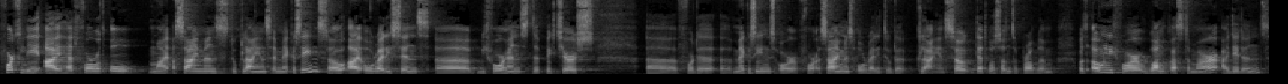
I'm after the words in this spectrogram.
fortunately, I had forwarded all my assignments to clients and magazines, so I already sent uh, beforehand the pictures. Uh, for the magazines or for assignments already to the clients. So that wasn't a problem. But only for one customer, I didn't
